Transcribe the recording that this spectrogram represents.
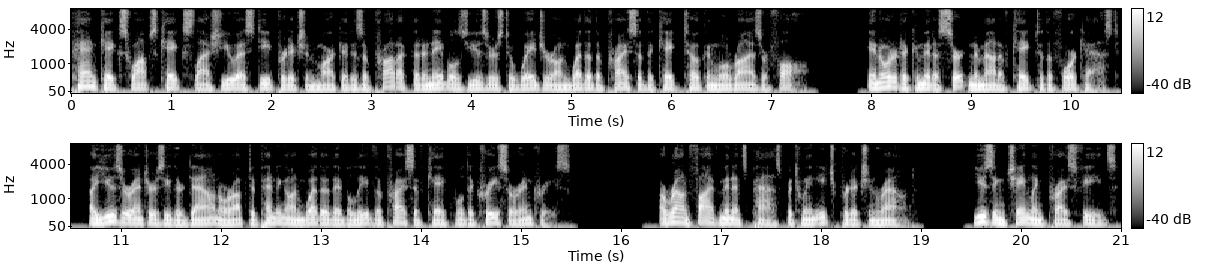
PancakeSwap's Cake slash USD prediction market is a product that enables users to wager on whether the price of the cake token will rise or fall. In order to commit a certain amount of cake to the forecast, a user enters either down or up depending on whether they believe the price of cake will decrease or increase. Around 5 minutes pass between each prediction round. Using Chainlink price feeds,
